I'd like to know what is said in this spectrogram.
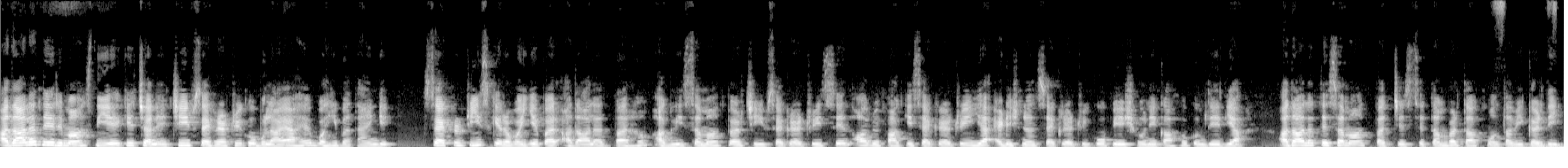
अदालत ने रिमार्क दिए कि चले, चीफ सेक्रेटरी को बुलाया है, वही बताएँगे। सेक्रेटरीज के रवैये पर अदालत बरहम अगली समात पर चीफ सेक्रेटरी सिंध और विफाकी सेक्रेटरी या एडिशनल सेक्रेटरी को पेश होने का हुक्म दे दिया। अदालत ने समात 25 सितंबर तक मुलतवी कर दी।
